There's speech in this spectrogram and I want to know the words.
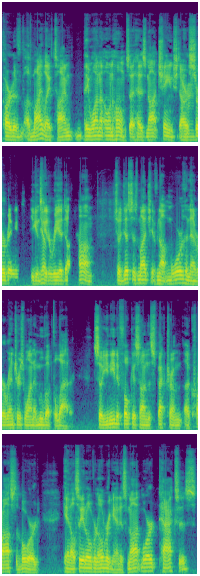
part of, of my lifetime, they want to own homes. That has not changed. Our mm-hmm. survey, you can yep. see it at REIA.com. So just as much, if not more than ever, renters want to move up the ladder. So you need to focus on the spectrum across the board and I'll say it over and over again it's not more taxes,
